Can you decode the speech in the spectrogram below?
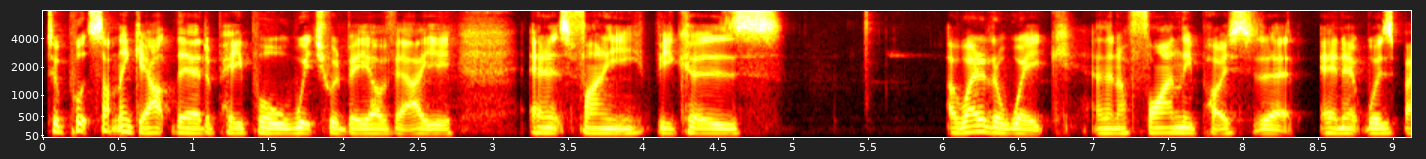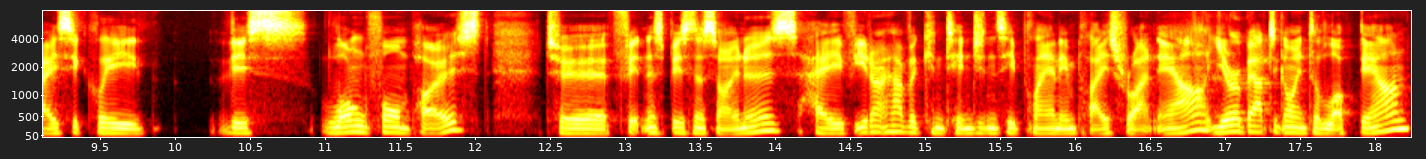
to put something out there to people which would be of value. And it's funny because I waited a week and then I finally posted it. And it was basically this long form post to fitness business owners. Hey, if you don't have a contingency plan in place right now, you're about to go into lockdown.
